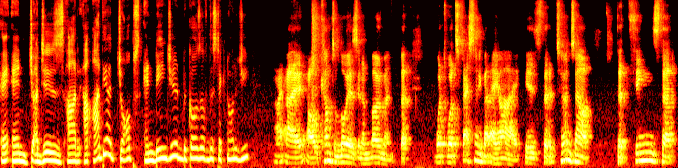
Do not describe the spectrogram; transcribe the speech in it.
and, and judges are? Are their jobs endangered because of this technology? I, I, I'll come to lawyers in a moment, but what, what's fascinating about AI is that it turns out that things that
